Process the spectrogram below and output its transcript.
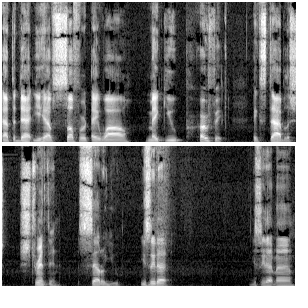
After that, ye have suffered a while, make you perfect, establish, strengthen, settle you. You see that? You see that, man?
